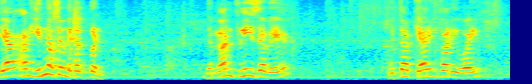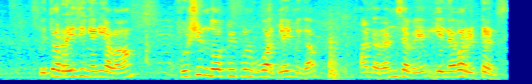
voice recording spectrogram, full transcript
yeah, an innocent husband. The man flees away without caring for his wife, without raising any alarm, pushing those people who are claiming up, and runs away. He never returns.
